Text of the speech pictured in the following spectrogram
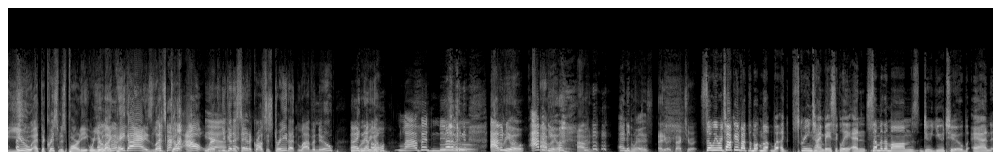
you at the Christmas party where you're like, uh-huh. "Hey guys, let's go out. Where can you get us in across the street at Lavenue?" I Where'd we know. Go? Lavenue. Lavenue. Where we Avenue. Avenue. Avenue. Anyways. Anyway, back to it. So we were talking about the mo- mo- like screen time basically, and some of the moms do YouTube, and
